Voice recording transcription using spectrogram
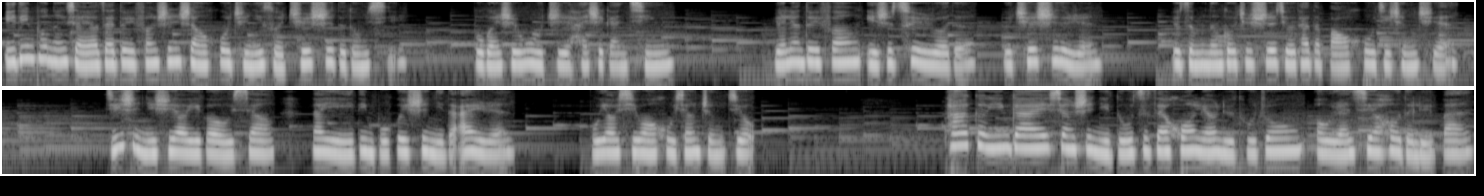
一定不能想要在对方身上获取你所缺失的东西，不管是物质还是感情。原谅对方也是脆弱的、有缺失的人，又怎么能够去奢求他的保护及成全？即使你需要一个偶像，那也一定不会是你的爱人。不要希望互相拯救，他更应该像是你独自在荒凉旅途中偶然邂逅的旅伴。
